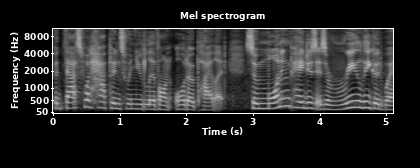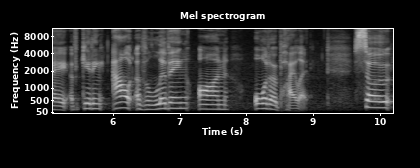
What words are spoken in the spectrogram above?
But that's what happens when you live on autopilot. So, morning pages is a really good way of getting out of living on autopilot. So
